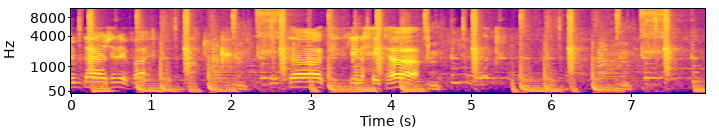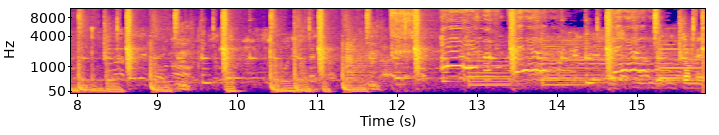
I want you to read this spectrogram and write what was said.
جبتها شريف ها؟ كي نحيتها. نكمل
